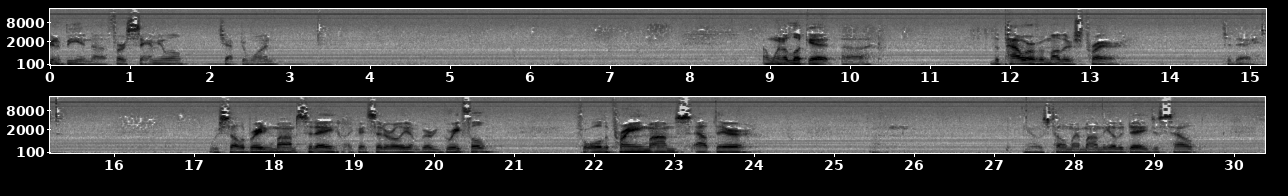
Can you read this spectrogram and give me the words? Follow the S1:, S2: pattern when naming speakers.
S1: going to be in uh, 1 Samuel chapter 1. I want to look at uh, the power of a mother's prayer today. We're celebrating moms today. Like I said earlier, I'm very grateful for all the praying moms out there. You know, I was telling my mom the other day just how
